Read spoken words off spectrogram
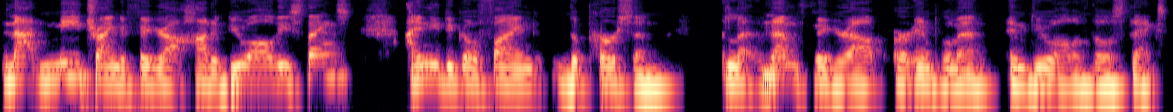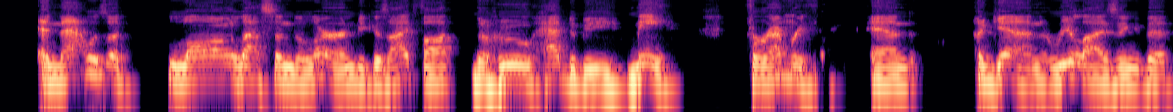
not me trying to figure out how to do all these things. I need to go find the person, let mm-hmm. them figure out or implement and do all of those things. And that was a long lesson to learn because I thought the who had to be me for mm-hmm. everything. And again, realizing that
